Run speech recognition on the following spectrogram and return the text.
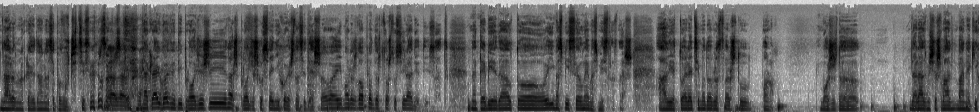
naravno na kraju dana se podvučici. Da, da, da. na kraju godine ti prođeš i, znaš, prođeš kroz sve njihove šta se dešava i moraš da opravdaš to što si radio ti sad. Na tebi je da li to ima smisla ili nema smisla, znaš. Ali je to je recimo dobra stvar što, ono, možeš da da razmišljaš van, van nekih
